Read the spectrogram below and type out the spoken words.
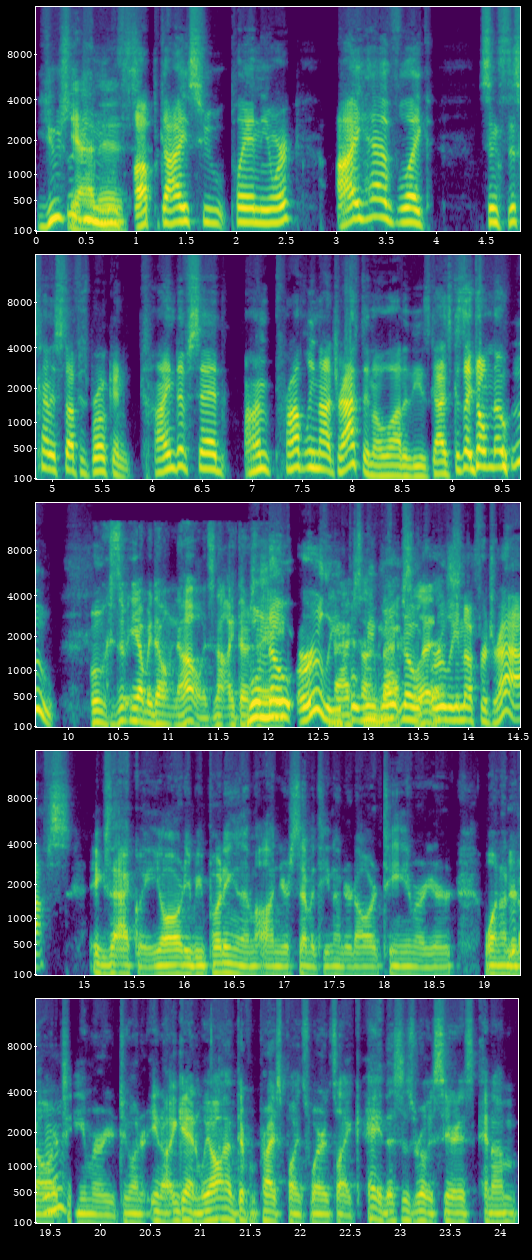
usually Yeah, you move is. up guys who play in New York. I have like since this kind of stuff is broken, kind of said I'm probably not drafting a lot of these guys because I don't know who. Well, 'cause, yeah, we don't know. It's not like there's we'll know early, but we won't know early enough for drafts. Exactly. You'll already be putting them on your seventeen hundred dollar team or your one dollars Mhm. team or your two hundred. You know, again, we all have different price points where it's like, hey, this is really serious, and I'm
